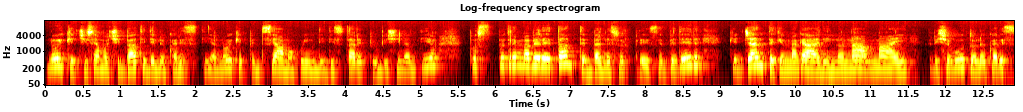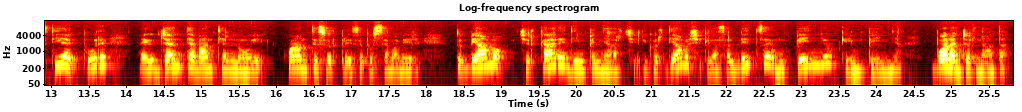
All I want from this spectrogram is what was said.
noi che ci siamo cibati dell'Eucaristia, noi che pensiamo quindi di stare più vicino a Dio, potremmo avere tante belle sorprese, vedere che gente che magari non ha mai ricevuto l'Eucaristia eppure è gente avanti a noi, quante sorprese possiamo avere. Dobbiamo cercare di impegnarci, ricordiamoci che la salvezza è un pegno che impegna. Buona giornata.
